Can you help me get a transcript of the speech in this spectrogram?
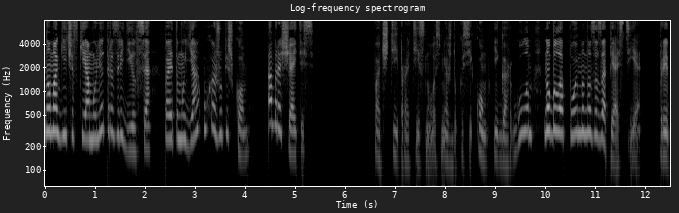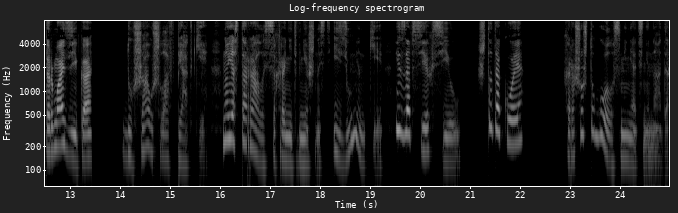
но магический амулет разрядился — поэтому я ухожу пешком. Обращайтесь. Почти протиснулась между косяком и горгулом, но была поймана за запястье. «Притормози-ка!» Душа ушла в пятки, но я старалась сохранить внешность изюминки изо всех сил. «Что такое?» Хорошо, что голос менять не надо.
